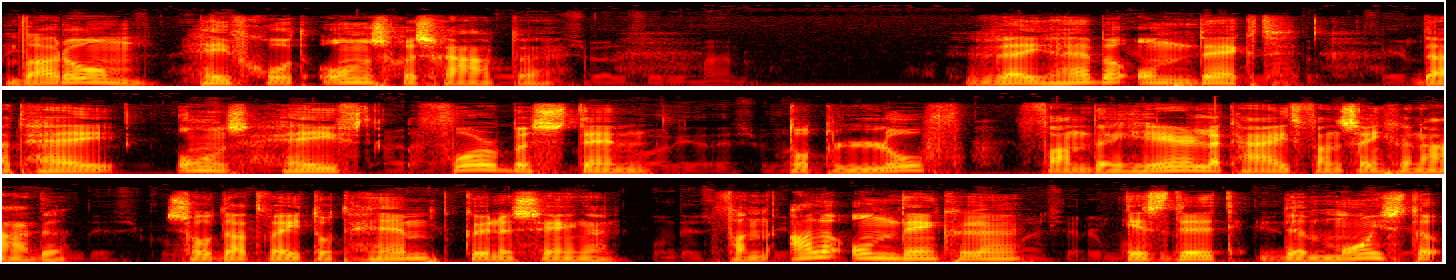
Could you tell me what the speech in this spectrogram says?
Waarom heeft God ons geschapen? Wij hebben ontdekt dat Hij ons heeft voorbestemd tot lof van de heerlijkheid van Zijn genade, zodat wij tot Hem kunnen zingen. Van alle ontdekkingen is dit de mooiste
